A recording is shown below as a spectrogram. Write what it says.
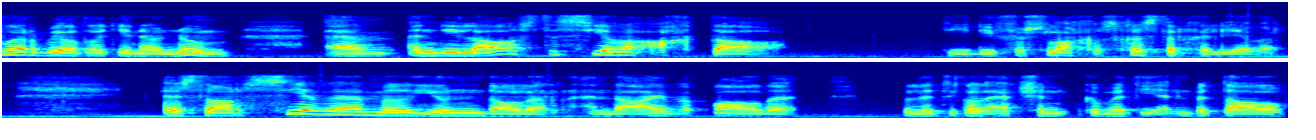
voorbeeld wat jy nou noem, ehm um, in die laaste 7-8 dae die die verslag is gister gelewer is daar 7 miljoen dollar in daai bepaalde political action committee inbetaal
